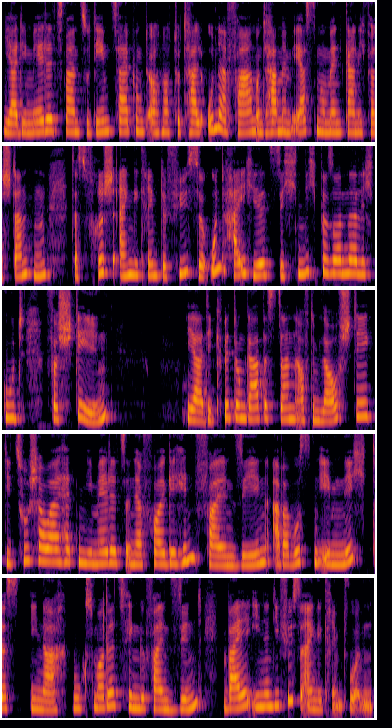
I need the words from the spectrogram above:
Ja, die Mädels waren zu dem Zeitpunkt auch noch total unerfahren und haben im ersten Moment gar nicht verstanden, dass frisch eingecremte Füße und High Heels sich nicht besonders gut verstehen. Ja, die Quittung gab es dann auf dem Laufsteg. Die Zuschauer hätten die Mädels in der Folge hinfallen sehen, aber wussten eben nicht, dass die Nachwuchsmodels hingefallen sind, weil ihnen die Füße eingecremt wurden.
